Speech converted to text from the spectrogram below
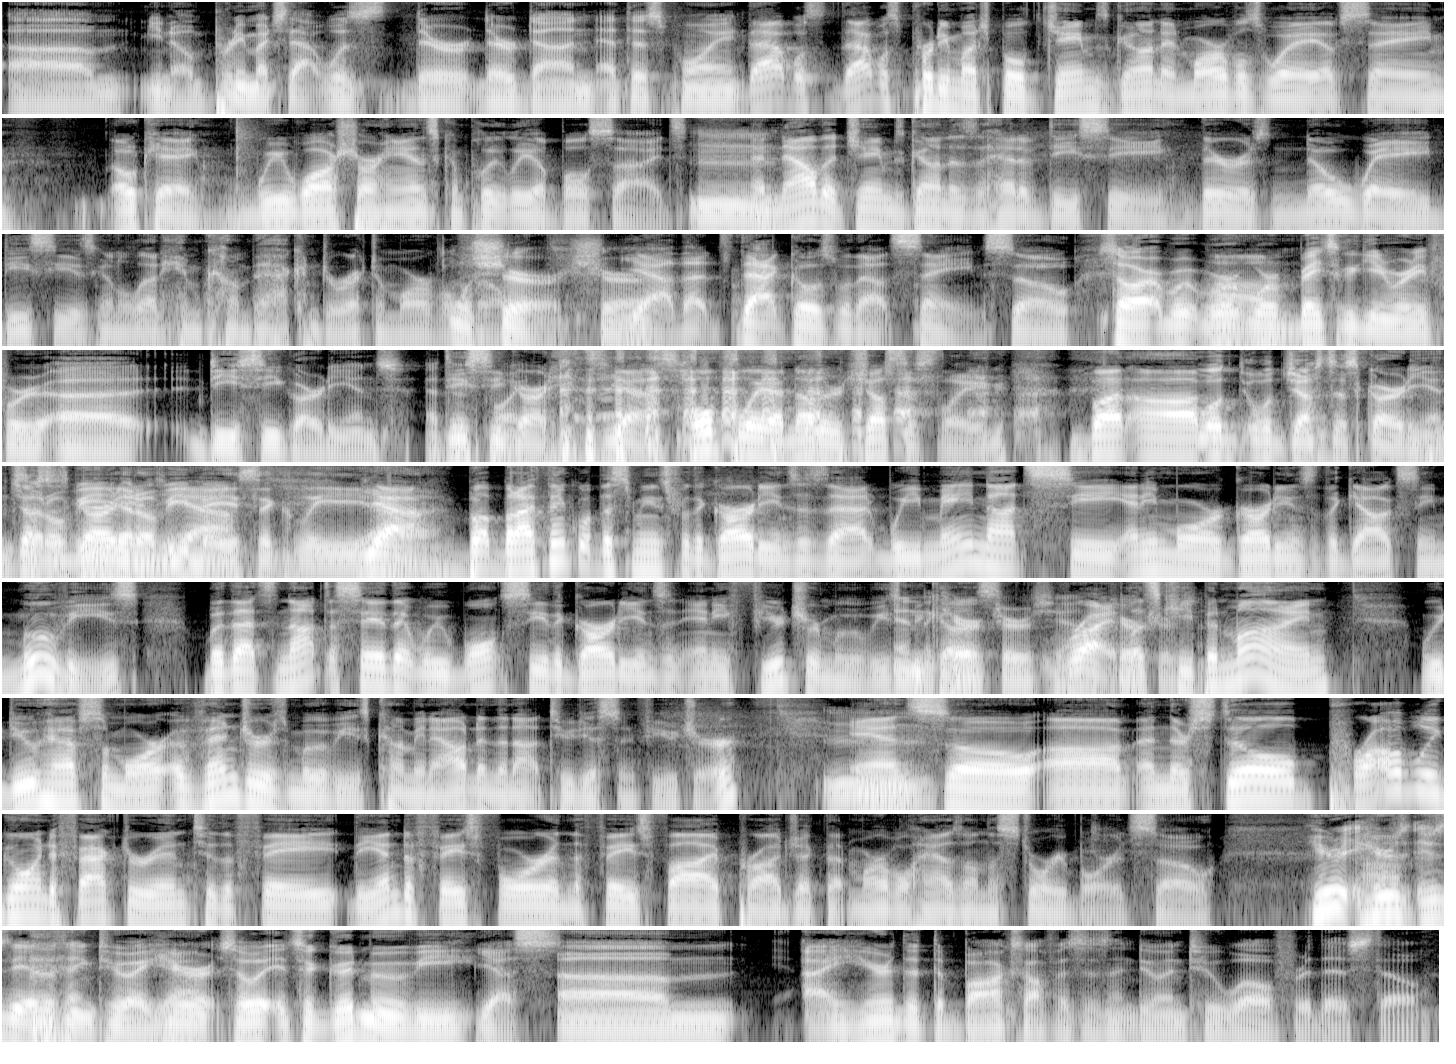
Um, you know, pretty much that was they're they're done at this point. That was that was pretty much both James Gunn and Marvel's way of saying, "Okay, we wash our hands completely of both sides." Mm. And now that James Gunn is the head of DC, there is no way DC is going to let him come back and direct a Marvel. Well, film. sure, sure. Yeah, that that goes without saying. So So are- we're we're, Um, we're basically getting ready for uh, DC Guardians at this DC. Guardians, yes, hopefully another Justice League, but um, Well, well, Justice Guardians. Justice it'll be Guardians, it'll be yeah. basically Yeah, uh, but but I think what this means for the Guardians is that we may not see any more Guardians of the Galaxy movies, but that's not to say that we won't see the Guardians in any future movies. And the because, characters, yeah, the right? Let's keep in mind we do have some more Avengers movies coming out in the not too distant future, Mm. and so um, and they're still probably going to factor into the phase the end of Phase Four and the Phase Five project that Marvel has on the storyboard. So Here, here's here's the other thing too. I hear Um, yeah. so it's a good movie. yes, Um, I hear that the box office isn't doing too well for this though.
